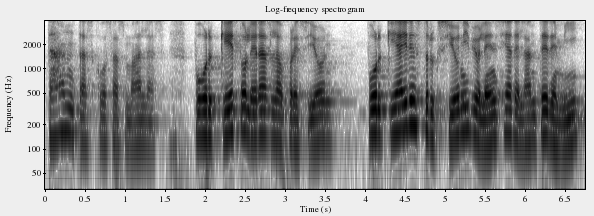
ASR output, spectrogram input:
tantas cosas malas? ¿Por qué toleras la opresión? ¿Por qué hay destrucción y violencia delante de mí?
